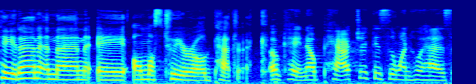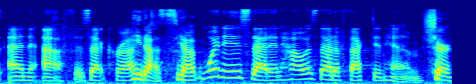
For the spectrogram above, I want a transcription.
Hayden, and then a almost two-year-old Patrick. Okay, now Patrick is the one who has NF, is that correct? He does, yep. What is that and how has that affected him? Sure.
